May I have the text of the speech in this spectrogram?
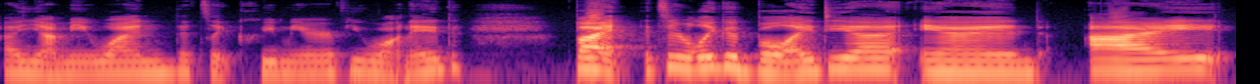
a yummy one that's like creamier if you wanted. But it's a really good bowl idea and i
